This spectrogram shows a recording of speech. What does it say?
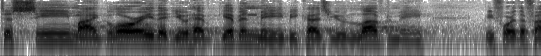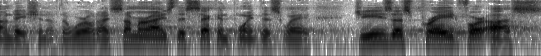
to see my glory that you have given me because you loved me before the foundation of the world. I summarize this second point this way Jesus prayed for us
